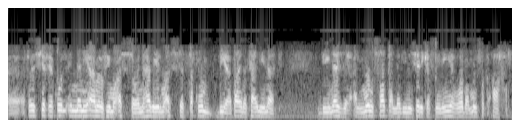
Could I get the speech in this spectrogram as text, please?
آه، فضيلة الشيخ يقول إنني أعمل في مؤسسة وأن هذه المؤسسة تقوم بإعطائنا تعليمات بنزع الملصق الذي من شركة صينية ووضع ملصق آخر.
